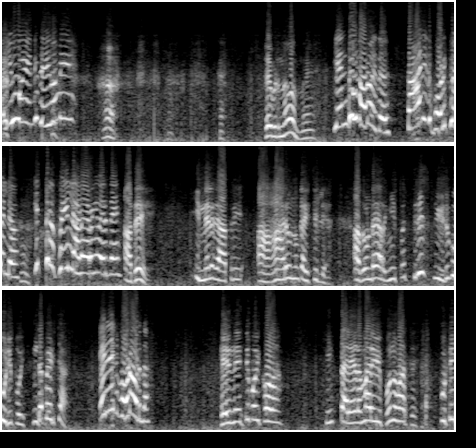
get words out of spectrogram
അയ്യോ എന്റെ ദൈവമേ. എവിടുന്നാ വന്നേ? എന്തോന്നാണോ ഇത്? താനിത് പൊളിക്കുമല്ലോ ഇത്ര സ്പീഡിലാണോ ഇറങ്ങി വരുന്നേ? അതെ ഇന്നലെ രാത്രി ആഹാരമൊന്നും കഴിച്ചില്ല. അതുകൊണ്ട് ഇറങ്ങിയപ്പോ ഇത്തിരി സ്പീഡ് കൂടി പോയി എന്താ പേടിച്ചാ? എഴുന്നേറ്റ് പോണോ അവിടുന്ന്? എഴുന്നേറ്റ് പോയിക്കോളാം. ഈ തലയുടെ മരവിപ്പൊന്ന് മാറ്റേ കുട്ടി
